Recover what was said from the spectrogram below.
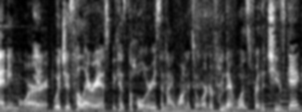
anymore, Yeah. which is hilarious because the whole reason I wanted to order from there was for the cheesecake.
